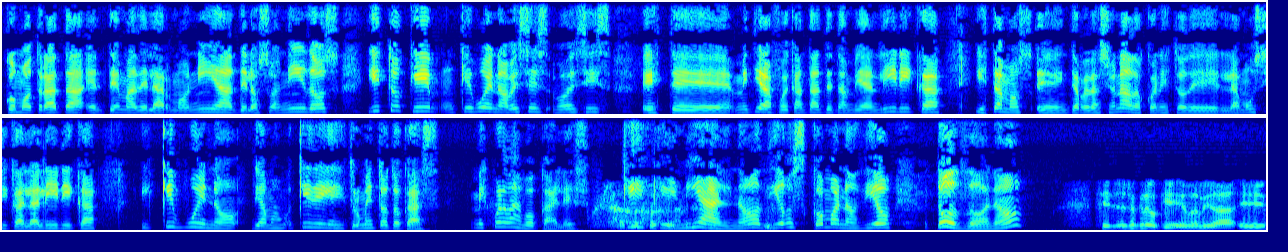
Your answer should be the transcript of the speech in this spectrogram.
cómo trata el tema de la armonía, de los sonidos. Y esto que, que bueno, a veces vos decís, este, mi tía fue cantante también lírica y estamos eh, interrelacionados con esto de la música, la lírica. Y qué bueno, digamos, ¿qué instrumento tocas? Mis cuerdas vocales. Qué genial, ¿no? Dios, cómo nos dio todo, ¿no? Sí, yo yo creo que en realidad, eh,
